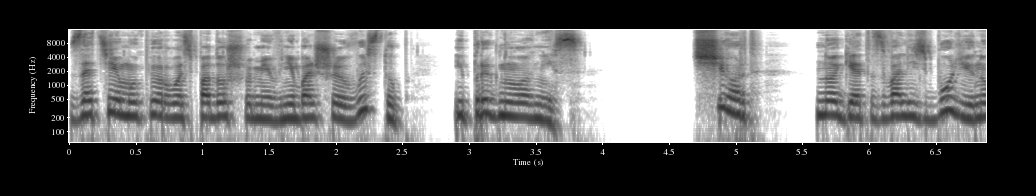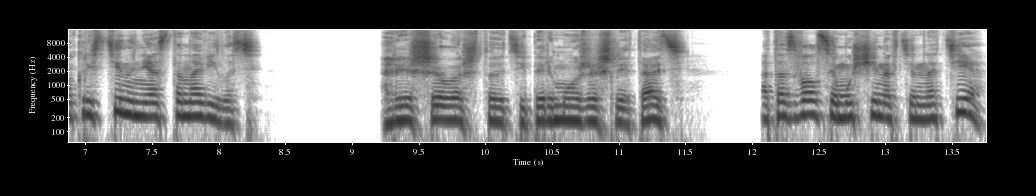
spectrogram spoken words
Затем уперлась подошвами в небольшой выступ и прыгнула вниз. «Черт!» Ноги отозвались болью, но Кристина не остановилась. «Решила, что теперь можешь летать?» Отозвался мужчина в темноте,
